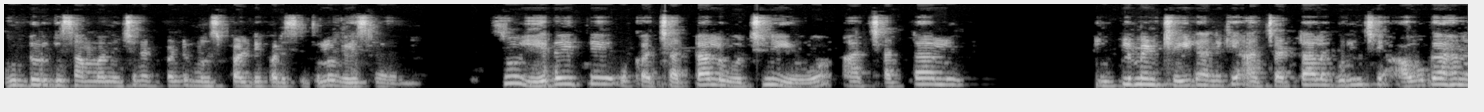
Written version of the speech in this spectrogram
గుంటూరుకి సంబంధించినటువంటి మున్సిపాలిటీ పరిస్థితుల్లో వేసినారండి. సో ఏదైతే ఒక చట్టాలు వచ్చినాయో ఆ చట్టాలు ఇంప్లిమెంట్ చేయడానికి ఆ చట్టాల గురించి అవగాహన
